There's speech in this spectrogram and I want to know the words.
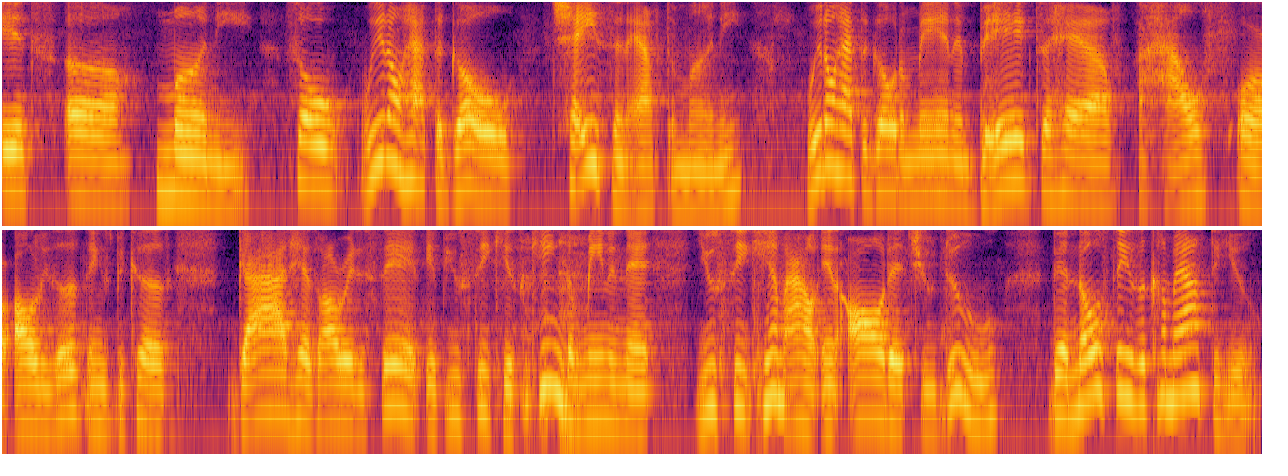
it's uh, money. So we don't have to go chasing after money. We don't have to go to man and beg to have a house or all these other things because God has already said if you seek his kingdom, meaning that you seek him out in all that you do, then those things will come after you.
